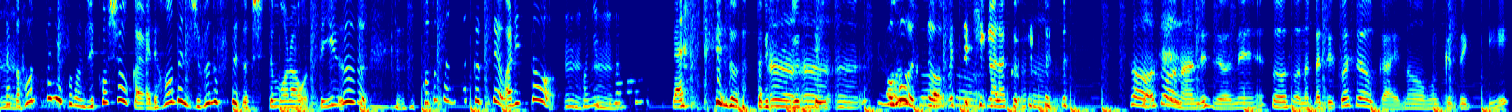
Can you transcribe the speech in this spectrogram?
なんか本当にその自己紹介で本当に自分の全てを知ってもらおうっていうことじゃなくて割と、こんにちはみたいな程度だったりするっていう、思うとめっちゃ気が楽。そうそうなんですよね。そうそうなんか自己紹介の目的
